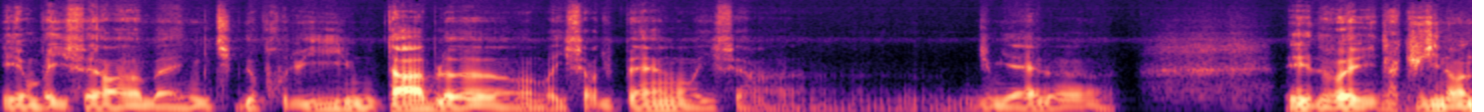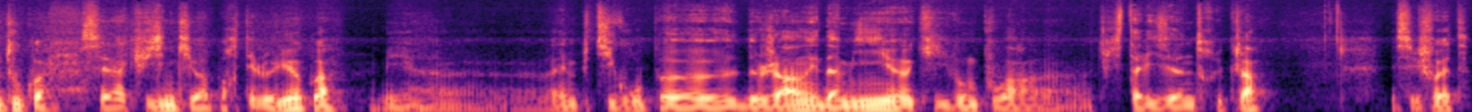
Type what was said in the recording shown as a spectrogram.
Et on va y faire euh, ben, une boutique de produits, une table. on va y faire du pain. On va y faire du miel et de, de la cuisine avant tout quoi. C'est la cuisine qui va porter le lieu quoi. Mais euh, un petit groupe euh, de gens et d'amis euh, qui vont pouvoir cristalliser un truc là, et c'est chouette.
